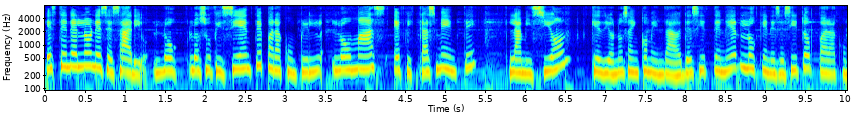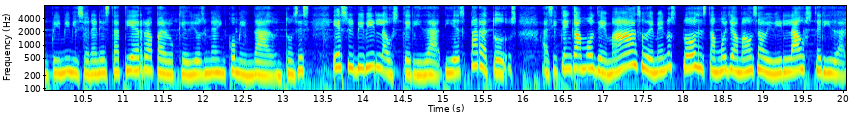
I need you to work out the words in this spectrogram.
Es tener lo necesario, lo, lo suficiente para cumplir lo más eficazmente la misión que Dios nos ha encomendado, es decir, tener lo que necesito para cumplir mi misión en esta tierra, para lo que Dios me ha encomendado. Entonces, eso es vivir la austeridad y es para todos. Así tengamos de más o de menos, todos estamos llamados a vivir la austeridad.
